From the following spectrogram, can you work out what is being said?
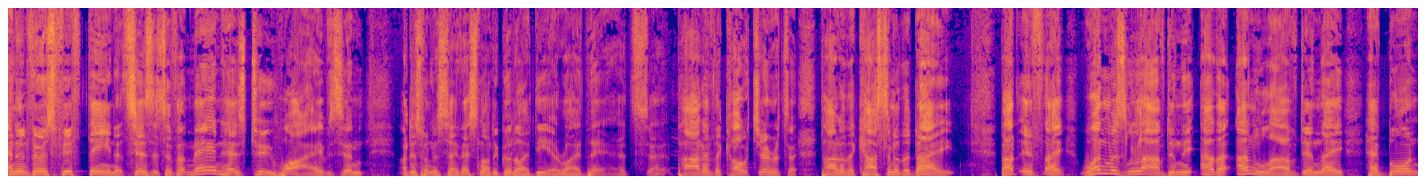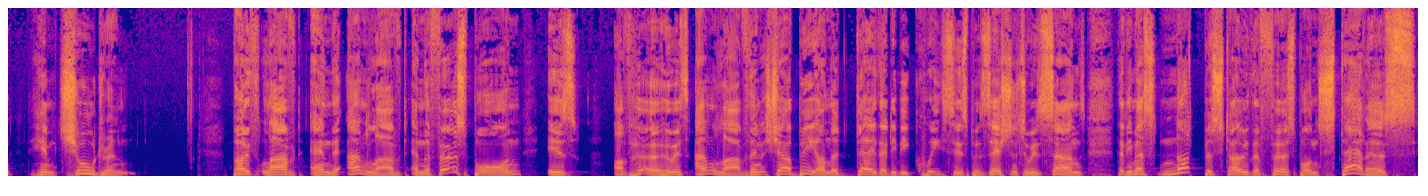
And in verse 15, it says this if a man has two wives, and I just want to say that's not a good idea right there. It's uh, part of the culture, it's a part of the custom of the day. But if they one was loved and the other unloved, and they have borne him children, both loved and the unloved, and the firstborn is of her who is unloved, then it shall be on the day that he bequeaths his possessions to his sons that he must not bestow the firstborn status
